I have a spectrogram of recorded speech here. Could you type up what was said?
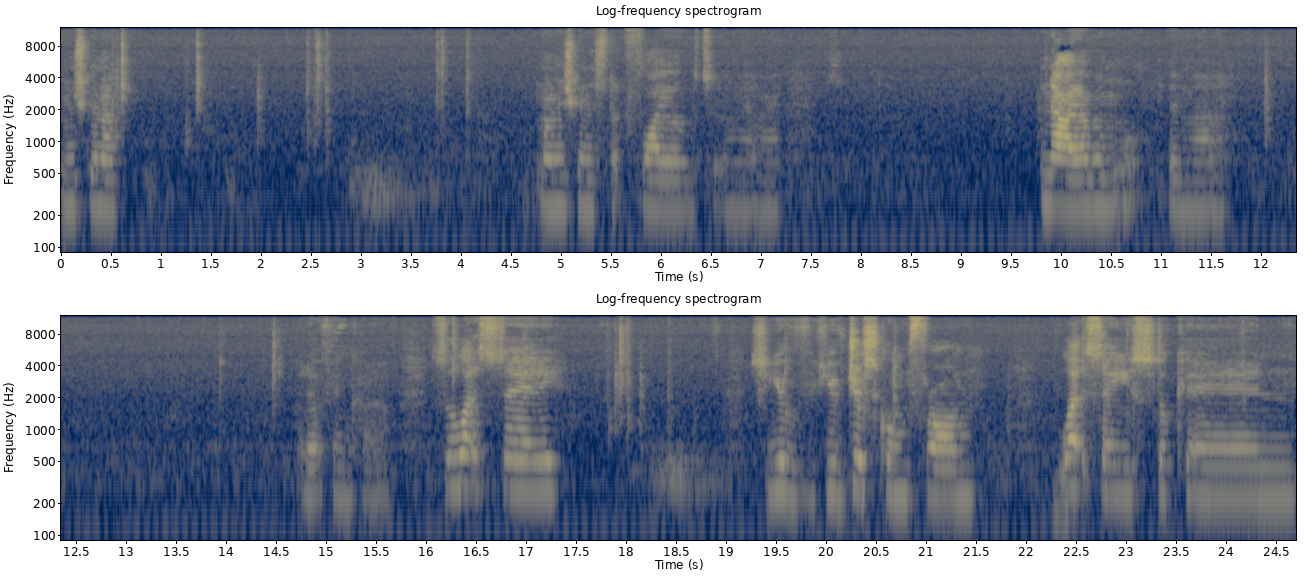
I'm just gonna, I'm just gonna fly over to there. No, I haven't been there. I don't think I have. So let's say, so you've, you've just come from let's say you're stuck in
